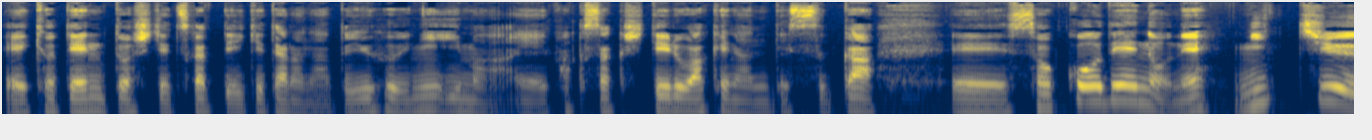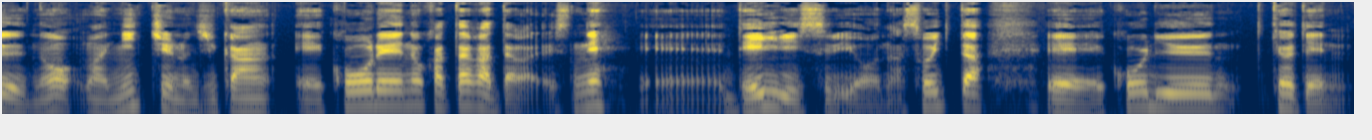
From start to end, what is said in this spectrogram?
え拠点として使っていけたらなというふうに今、えー、画策しているわけなんですが、えー、そこでのね、日中の、まあ、日中の時間、えー、高齢の方々がですね、え出入りするような、そういった、え交流拠点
